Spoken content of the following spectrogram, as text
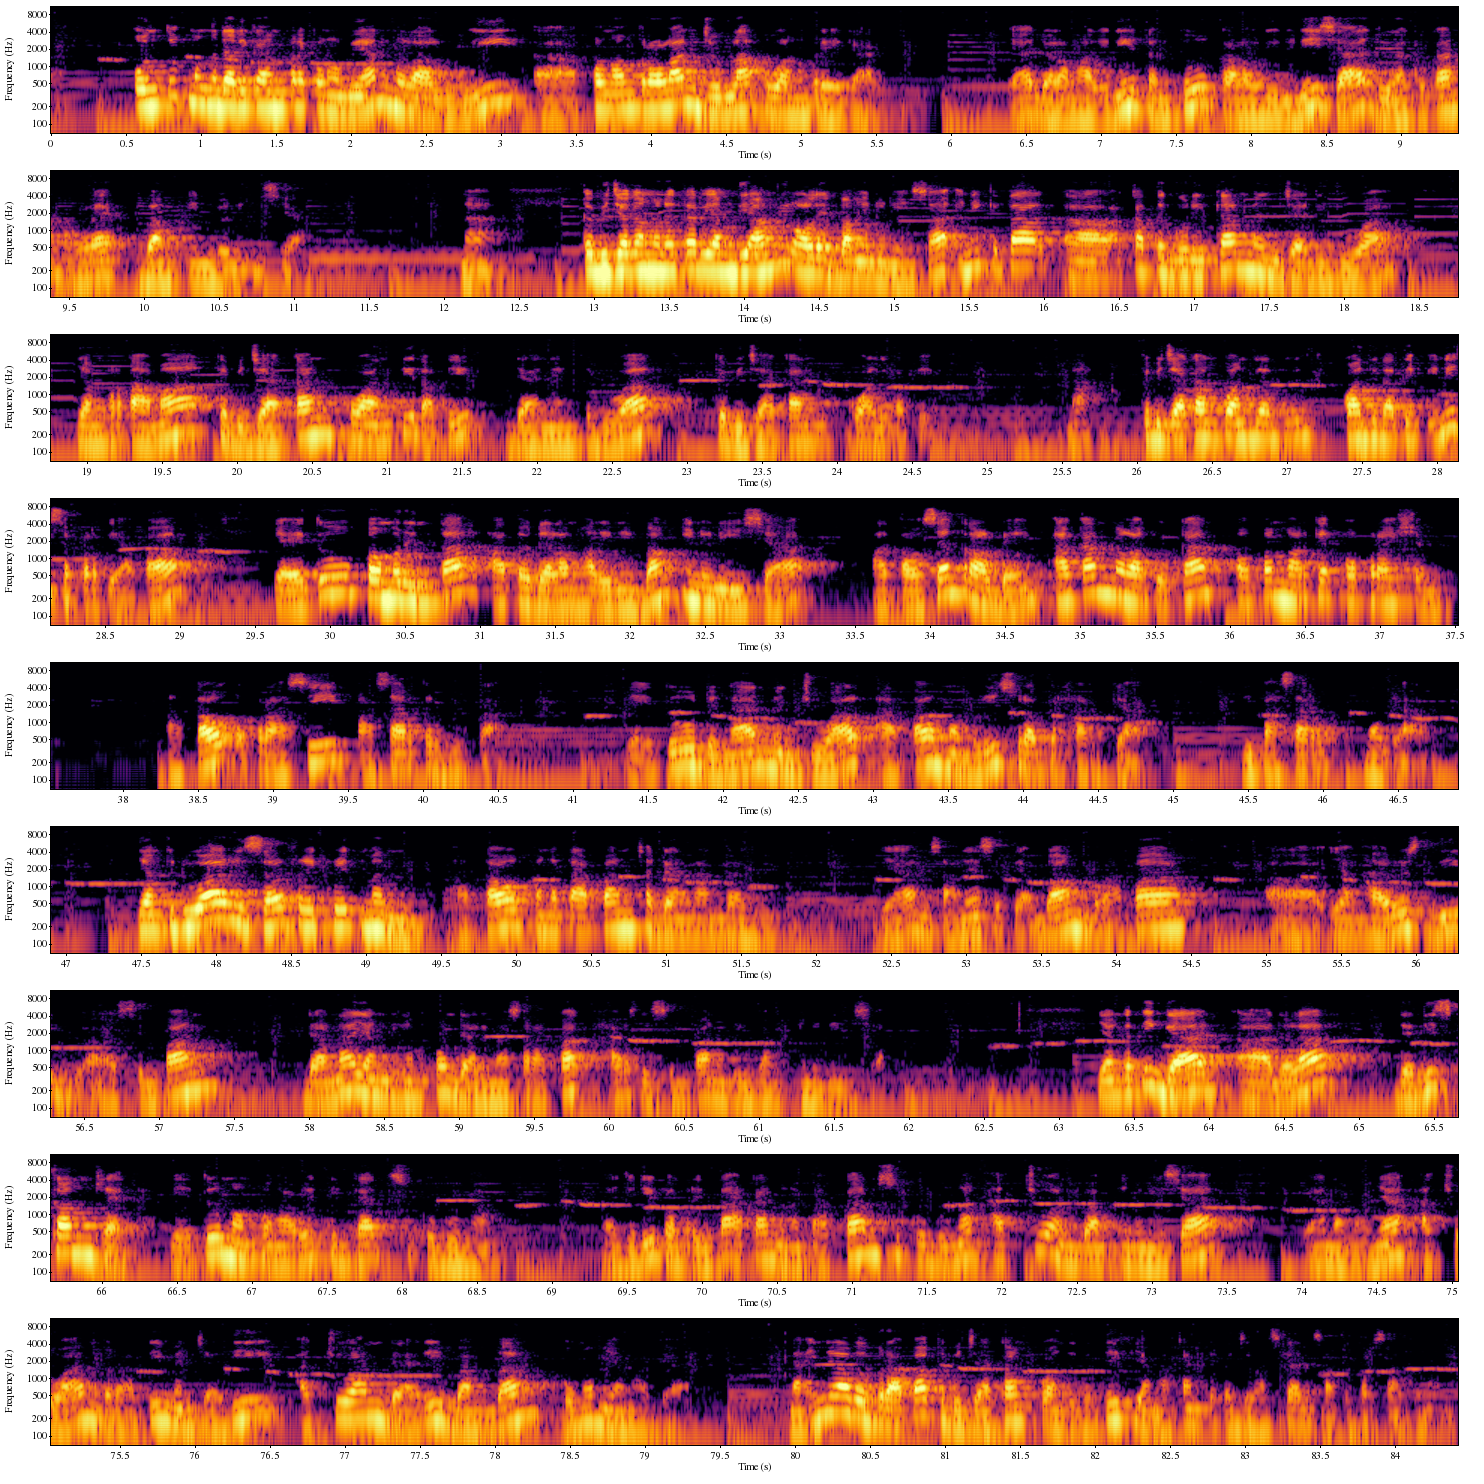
untuk mengendalikan perekonomian melalui uh, pengontrolan jumlah uang beredar. Ya, dalam hal ini tentu kalau di Indonesia dilakukan oleh Bank Indonesia. Nah, kebijakan moneter yang diambil oleh Bank Indonesia ini kita uh, kategorikan menjadi dua. Yang pertama kebijakan kuantitatif dan yang kedua kebijakan kualitatif. Nah, kebijakan kuantitatif, kuantitatif ini seperti apa? Yaitu pemerintah atau dalam hal ini Bank Indonesia atau central bank akan melakukan open market operation atau operasi pasar terbuka, yaitu dengan menjual atau membeli surat berharga di pasar modal. Yang kedua, reserve recruitment atau penetapan cadangan tadi. Ya, misalnya setiap bank berapa uh, yang harus disimpan dana yang dihimpun dari masyarakat harus disimpan di Bank Indonesia. Yang ketiga adalah the discount rate, yaitu mempengaruhi tingkat suku bunga. Nah, jadi pemerintah akan menetapkan suku bunga acuan Bank Indonesia, ya namanya acuan berarti menjadi acuan dari bank-bank umum yang ada. Nah, inilah beberapa kebijakan kuantitatif yang akan kita jelaskan satu persatu nanti.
